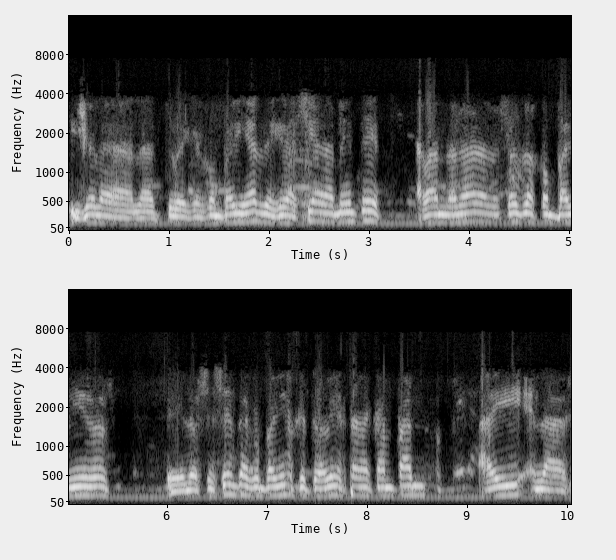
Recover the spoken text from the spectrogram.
y yo la, la tuve que acompañar. Desgraciadamente abandonar a los otros compañeros, eh, los 60 compañeros que todavía están acampando ahí en, las,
